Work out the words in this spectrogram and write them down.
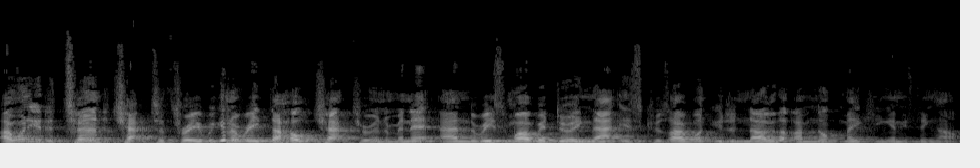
I want you to turn to chapter 3. We're going to read the whole chapter in a minute, and the reason why we're doing that is because I want you to know that I'm not making anything up.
